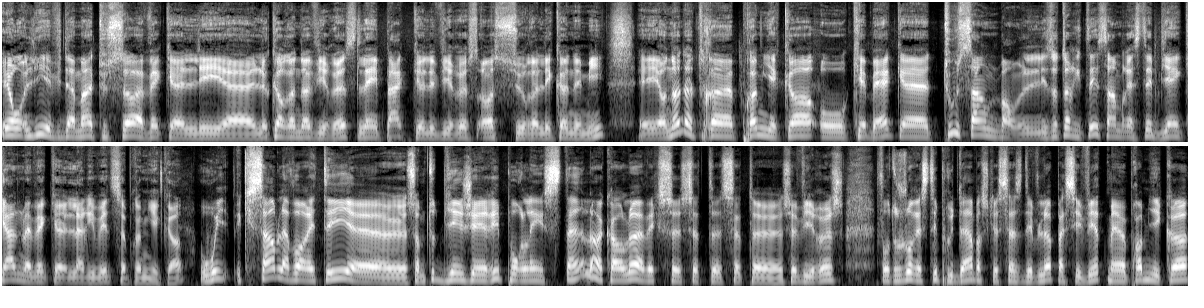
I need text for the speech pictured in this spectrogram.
Et on lit évidemment tout ça avec euh, euh, le coronavirus, l'impact que le virus a sur l'économie. Et on a notre euh, premier cas au Québec. Tout semble, bon, les autorités semblent rester bien calmes avec l'arrivée de ce premier cas. Oui, qui semble avoir été, somme toute, bien géré pour l'instant. Là, encore là, avec ce, virus, il faut toujours rester prudent parce que ça se développe assez vite. Mais un premier cas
